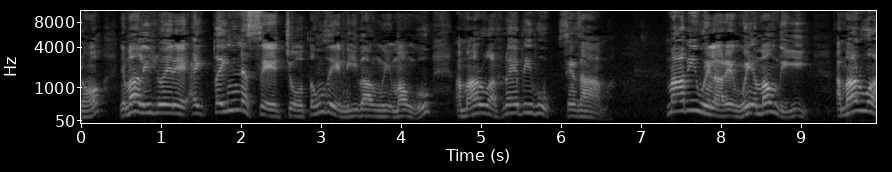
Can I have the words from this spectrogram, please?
နော်ညီမလေးလွှဲတဲ့အဲ့သိန်း20ကျော်30နီးပါးငွေအမောင်းကိုအမားတို့ကလွှဲပေးဖို့စဉ်းစားရမှာမှားပြီးဝင်လာတဲ့ငွေအမောင်းဒီအမားတို့က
